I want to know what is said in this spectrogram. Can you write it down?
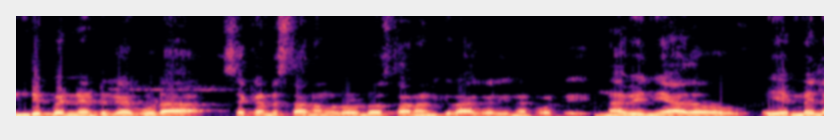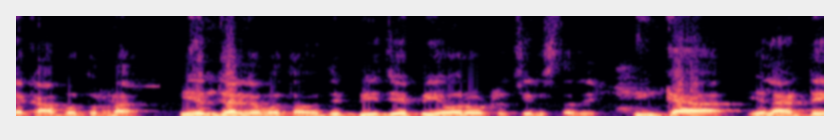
ఇండిపెండెంట్గా కూడా సెకండ్ స్థానంలో రెండో స్థానానికి రాగలిగినటువంటి నవీన్ యాదవ్ ఎమ్మెల్యే కాబోతున్నాడా? ఏం జరగబోతా ఉంది బీజేపీ ఎవరు ఓట్లు చీలుస్తుంది? ఇంకా ఎలాంటి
